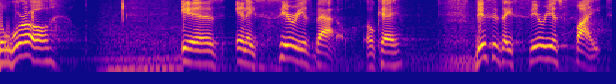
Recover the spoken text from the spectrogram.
The world is in a serious battle, okay? This is a serious fight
